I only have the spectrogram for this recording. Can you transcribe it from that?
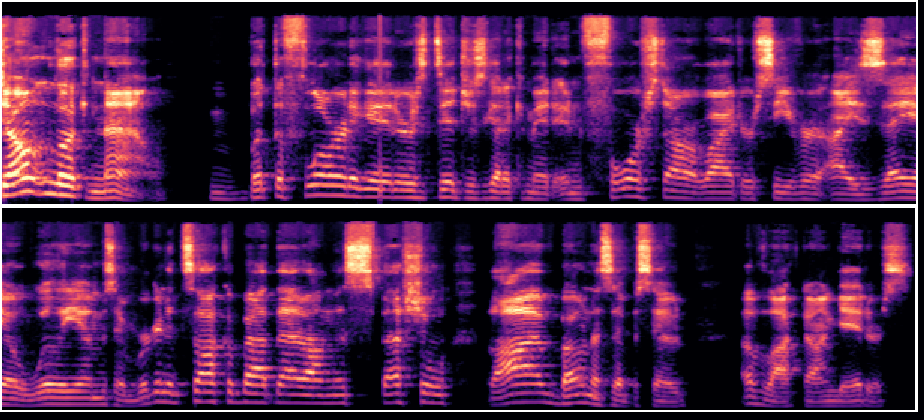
Don't look now, but the Florida Gators did just get a commit in four star wide receiver Izaiah Williams, and we're going to talk about that on this special live bonus episode of Locked On Gators.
